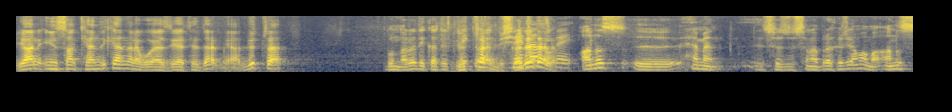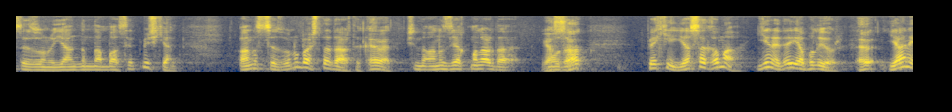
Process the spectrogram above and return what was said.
Yani insan kendi kendine bu eziyet eder mi ya? Lütfen. Bunlara dikkat etmek Lütfen lazım. dikkat edelim. Bey, Anız e, hemen sözü sana bırakacağım ama anız sezonu yangından bahsetmişken anız sezonu başladı artık. Evet. Şimdi anız yakmalar da Yasak. moda. Peki yasak ama yine de yapılıyor. Evet. Yani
